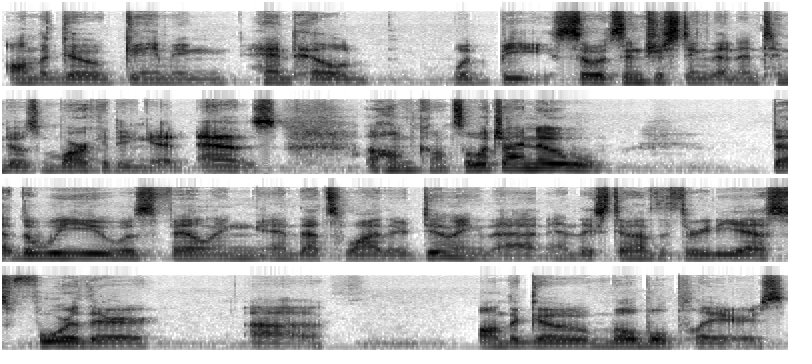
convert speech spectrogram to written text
on the go gaming handheld would be. So it's interesting that Nintendo's marketing it as a home console, which I know that the Wii U was failing, and that's why they're doing that. And they still have the 3DS for their uh, on the go mobile players.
